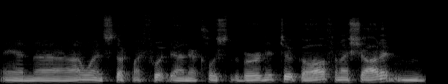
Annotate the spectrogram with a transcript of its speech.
And uh, I went and stuck my foot down there close to the bird, and it took off, and I shot it, and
